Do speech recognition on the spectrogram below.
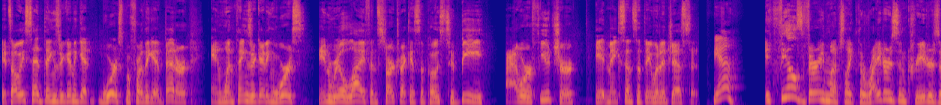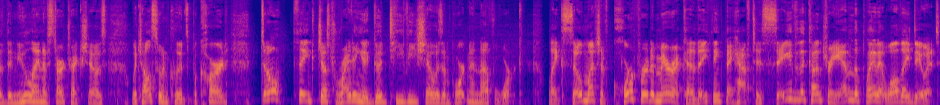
It's always said things are going to get worse before they get better. And when things are getting worse in real life and Star Trek is supposed to be our future, it makes sense that they would adjust it. Yeah. It feels very much like the writers and creators of the new line of Star Trek shows, which also includes Picard, don't think just writing a good TV show is important enough work. Like so much of corporate America, they think they have to save the country and the planet while they do it.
